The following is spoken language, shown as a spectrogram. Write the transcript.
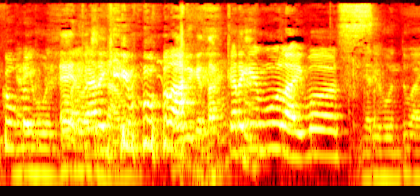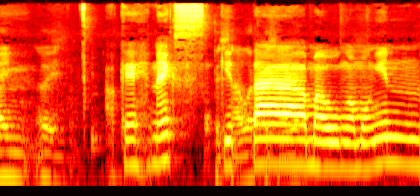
nyari huntu Eh, tahu. mulai. Karegi mulai, Bos. nyari huntu aing euy Oke, next Pesawat, kita mau ngomongin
